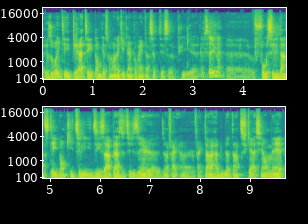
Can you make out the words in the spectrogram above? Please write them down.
réseau a été piraté. Donc à ce moment-là, quelqu'un pourrait intercepter ça puis euh, Absolument. euh, fausser l'identité. Donc ils, utilisent- ils disent à la place d'utiliser un, un fa- un facteur à double authentification, mais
